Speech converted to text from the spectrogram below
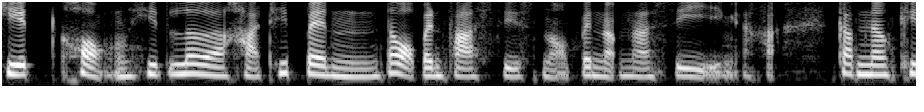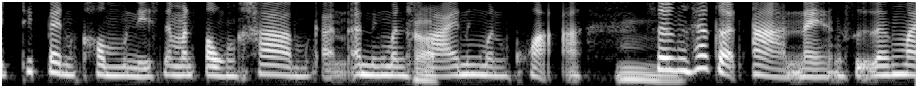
คิดของฮิตเลอร์ค่ะที่เป็นต้องบอกเป็นฟาสซิสต์เนาะเป็นแบบนาซีอย่างเงี้ยค่ะกับแนวคิดที่เป็นคอมมิวนิสต์มันตรงข้ามกัน อันนึงมันซ้ายนึงมันขวา ซึ่งถ้าเกิดอ่านในหนังสือเรื่อง Mein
